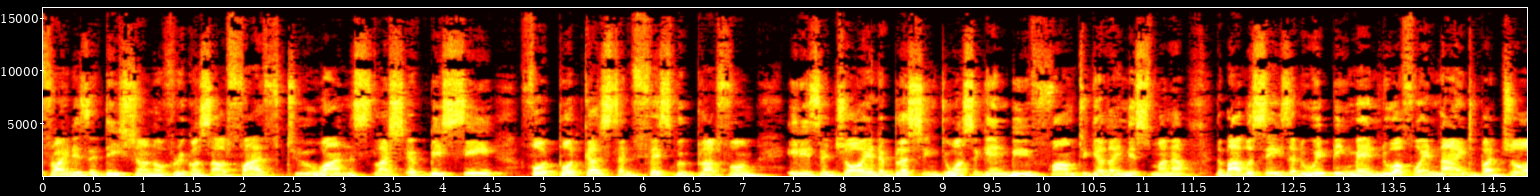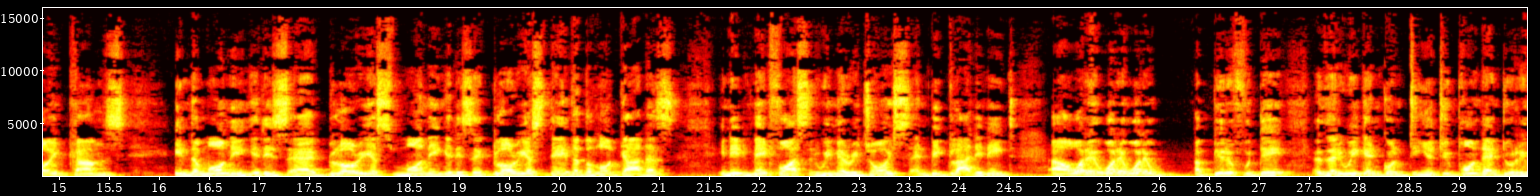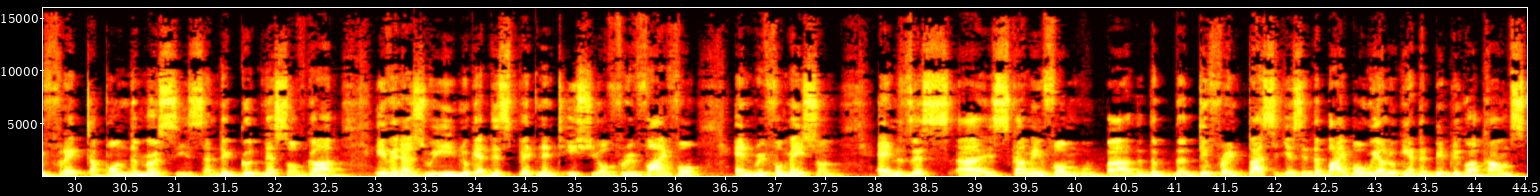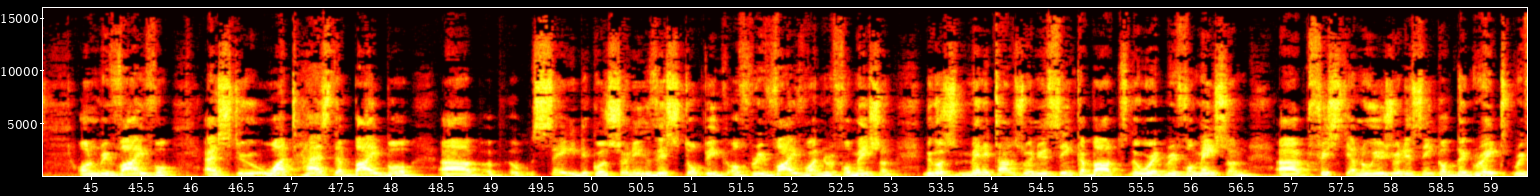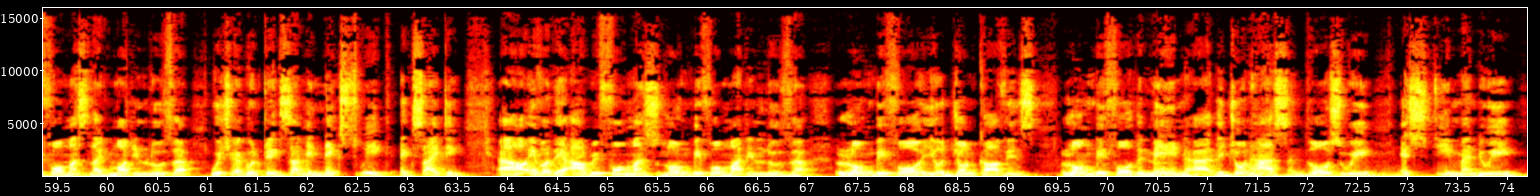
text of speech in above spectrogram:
Friday's edition of Reconciled 521 slash FBC, Fort Podcasts and Facebook platform. It is a joy and a blessing to once again be found together in this manner. The Bible says that weeping may endure for a night, but joy comes in the morning. It is a glorious morning. It is a glorious day that the Lord God has indeed made for us that we may rejoice and be glad in it. Uh, what a what a what a a beautiful day that we can continue to ponder and to reflect upon the mercies and the goodness of God, even as we look at this pertinent issue of revival and reformation. And this uh, is coming from uh, the, the different passages in the Bible. We are looking at the biblical accounts on revival as to what has the Bible uh, said concerning this topic of revival and reformation. Because many times when you think about the word reformation, uh, Christian will usually think of the great reformers like Martin Luther, which we are going to examine next week. Exciting. Uh, however, there are reformers long before Martin Luther, long before your John Calvin's, long before the men, uh, the John Huss, and those we esteem and we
